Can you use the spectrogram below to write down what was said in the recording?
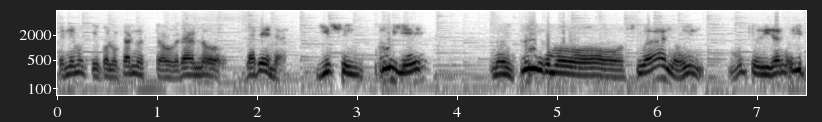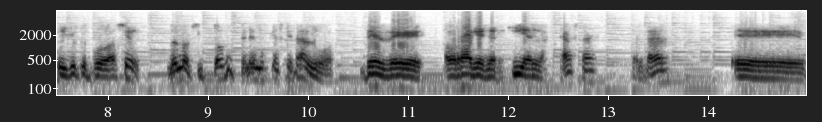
tenemos que colocar nuestro grano de arena y eso incluye nos incluye como ciudadanos. Muchos dirán, oye, pero yo qué puedo hacer. No, no, si todos tenemos que hacer algo, desde ahorrar energía en las casas, ¿verdad? Eh,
